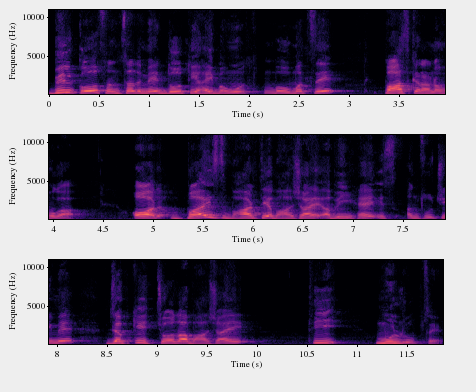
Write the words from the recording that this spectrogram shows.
बिल को संसद में दो तिहाई बहुमत से पास कराना होगा। और 22 भारतीय भाषाएँ अभी हैं इस अनुसूची में, जबकि 14 भाषाएँ थी मूल रूप से।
